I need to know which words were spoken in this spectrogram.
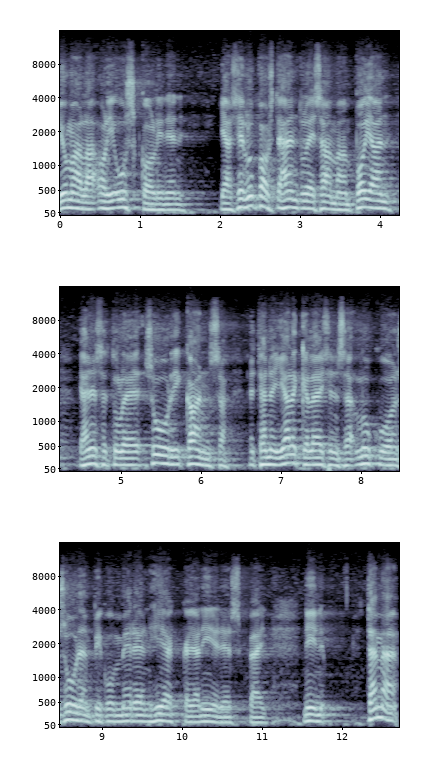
Jumala oli uskollinen ja se lupaus, että hän tulee saamaan pojan ja hänestä tulee suuri kansa, että hänen jälkeläisensä luku on suurempi kuin meren hiekka ja niin edespäin. Niin tämä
